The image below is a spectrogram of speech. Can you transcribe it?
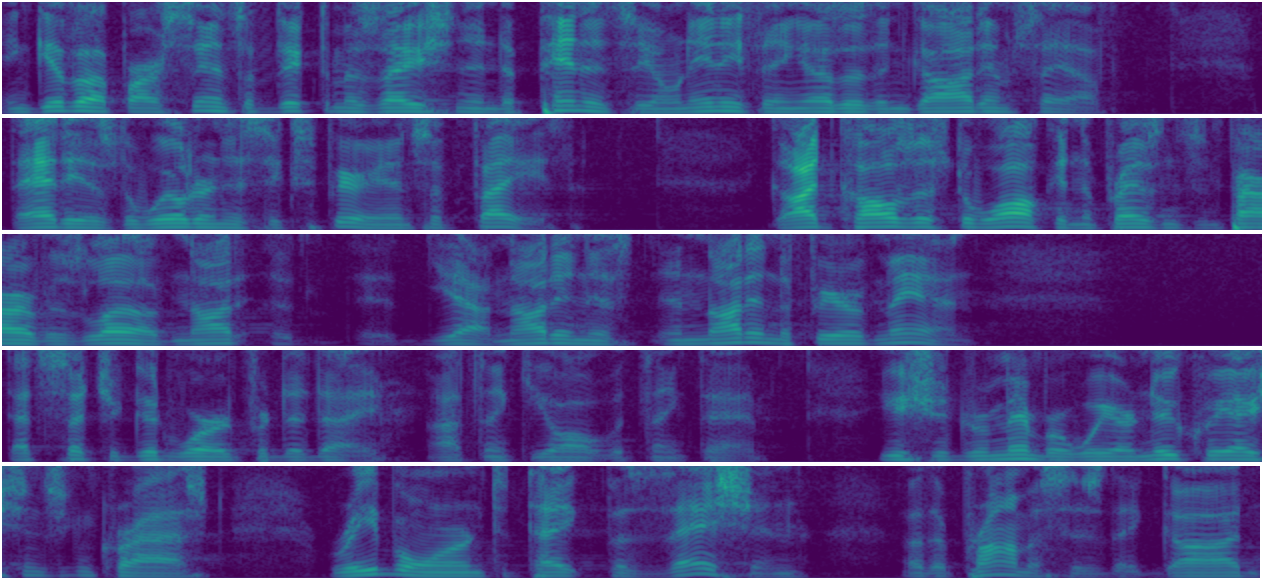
and give up our sense of victimization and dependency on anything other than God Himself. That is the wilderness experience of faith. God calls us to walk in the presence and power of His love, not, uh, yeah, not in His, and not in the fear of man. That's such a good word for today. I think you all would think that. You should remember we are new creations in Christ, reborn to take possession of the promises that God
